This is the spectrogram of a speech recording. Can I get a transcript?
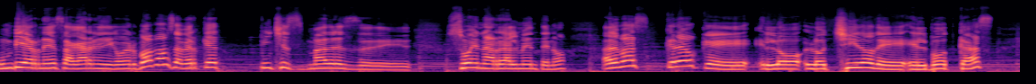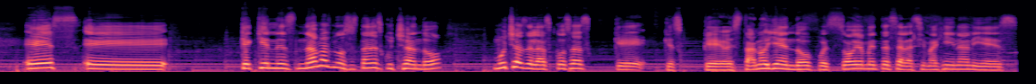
un viernes agarren y digan, "Bueno, vamos a ver qué pinches madres eh, suena realmente, ¿no? Además, creo que lo, lo chido del podcast es eh, que quienes nada más nos están escuchando, muchas de las cosas que, que que están oyendo, pues obviamente se las imaginan y es,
